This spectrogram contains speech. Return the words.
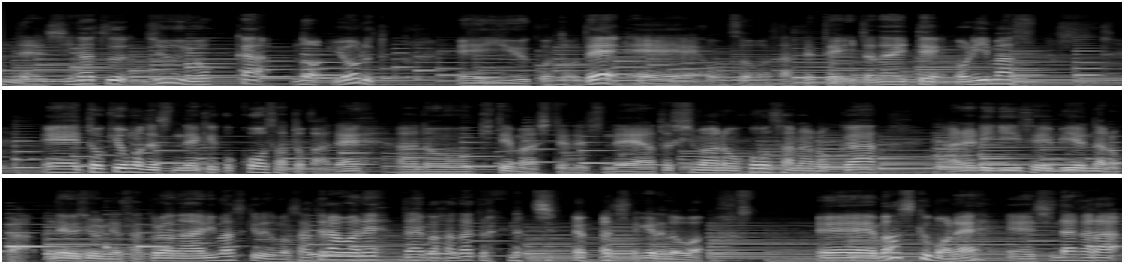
年4月14日の夜ということで、えー、放送をさせていただいております。えー、東京もですね、結構黄砂とかね、あのー、来てましてですね、私もあの黄砂なのか、アレルギー性鼻炎なのか、ね、後ろには桜がありますけれども、桜はね、だいぶ葉桜になってしまいましたけれども、えー、マスクもね、えー、しながら、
